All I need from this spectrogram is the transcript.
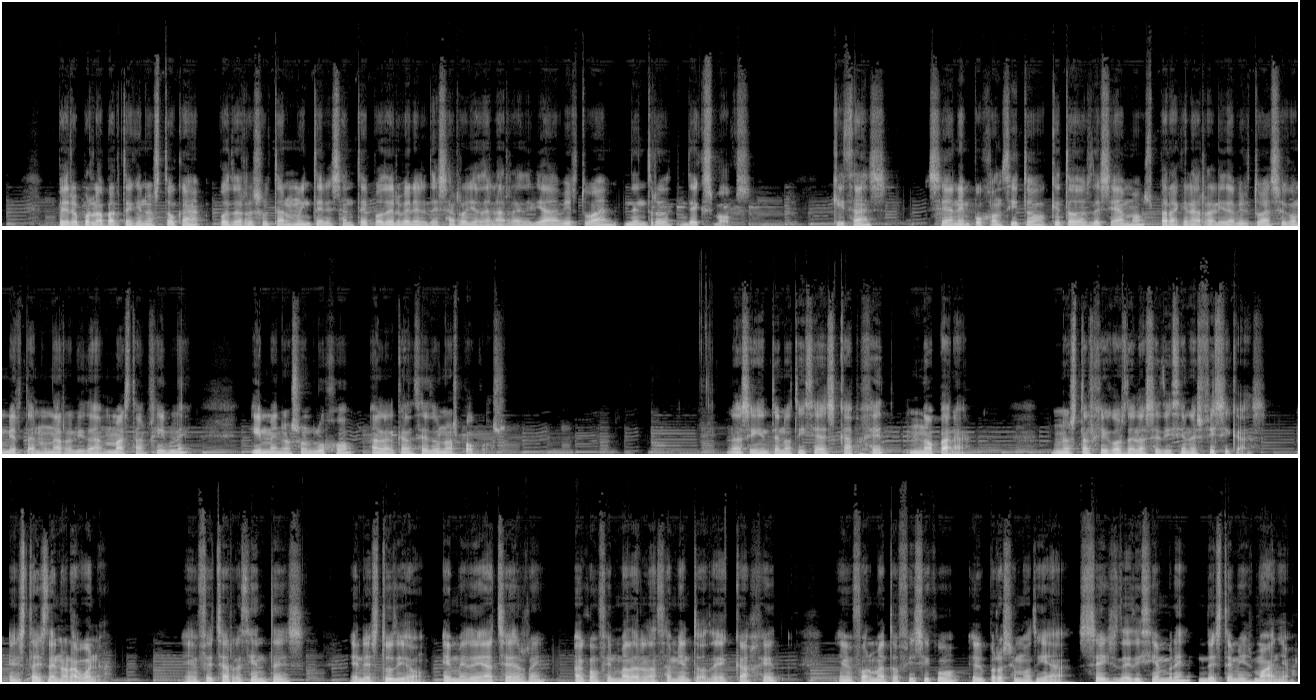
pero por la parte que nos toca, puede resultar muy interesante poder ver el desarrollo de la realidad virtual dentro de Xbox. Quizás sea el empujoncito que todos deseamos para que la realidad virtual se convierta en una realidad más tangible y menos un lujo al alcance de unos pocos. La siguiente noticia es Cuphead no para. Nostálgicos de las ediciones físicas, estáis de enhorabuena. En fechas recientes, el estudio MDHR ha confirmado el lanzamiento de Cuphead en formato físico el próximo día 6 de diciembre de este mismo año,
